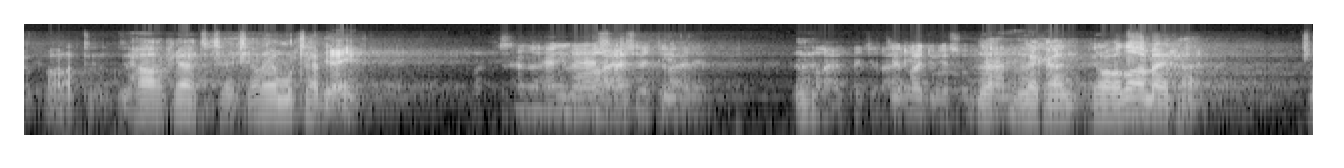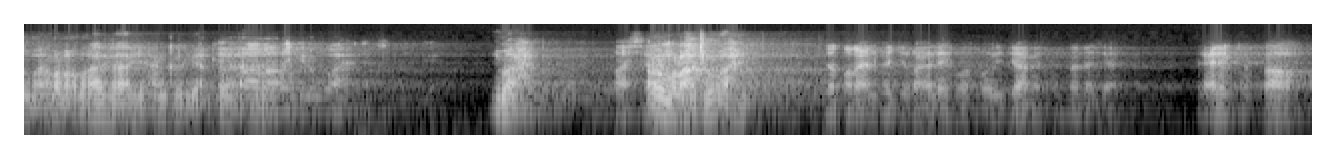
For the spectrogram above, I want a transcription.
كفارة الظهار فيها شهرين متابعين. يعني ما طلع الفجر عليه. طلع الفجر عليه. الرجل يصوم لا إذا كان في رمضان ما يخالف. صوم رمضان فيه عن كل كفارة رجل واحد. واحد. أو امرأة واحد. إذا طلع الفجر عليه وهو يجامع ثم نزع. هل عليه كفارة؟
